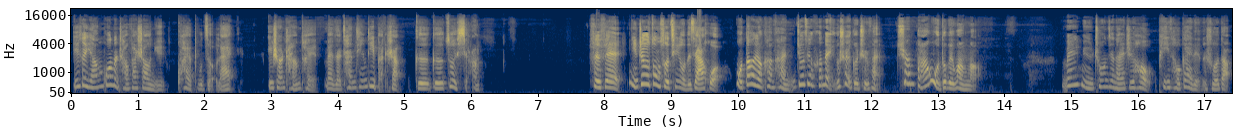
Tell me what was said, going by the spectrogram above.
一个阳光的长发少女快步走来，一双长腿迈在餐厅地板上咯咯作响。菲菲，你这个重色轻友的家伙，我倒要看看你究竟和哪个帅哥吃饭，居然把我都给忘了！美女冲进来之后，劈头盖脸的说道，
